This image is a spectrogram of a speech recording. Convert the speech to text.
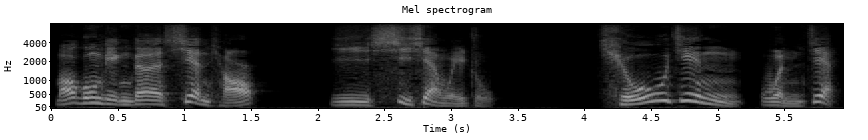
毛公鼎的线条以细线为主，遒劲稳健。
